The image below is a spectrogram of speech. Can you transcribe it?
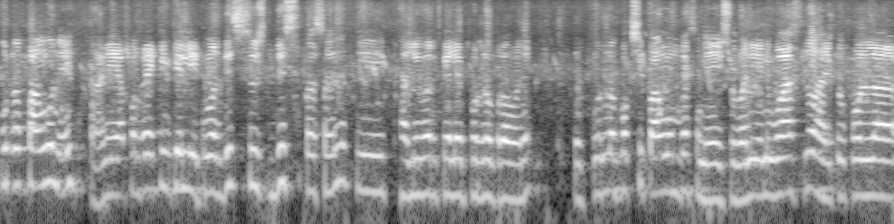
पूर्ण पांगून आहे आणि आपण रॅकिंग केली तुम्हाला दिस दिसत असेल की खालीवर केलंय पूर्णप्रमाणे. तर पूर्ण पक्षी पांगून बसून या हिशोबाने. आणि वास जो आहे तो कोणाला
